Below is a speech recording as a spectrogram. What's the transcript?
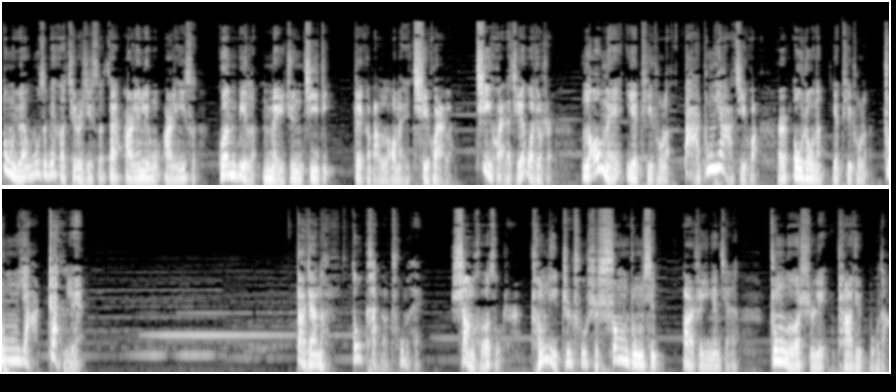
动员乌兹别克、吉尔吉斯在二零零五、二零一四关闭了美军基地，这可把老美气坏了。气坏的结果就是，老美也提出了大中亚计划，而欧洲呢也提出了中亚战略。大家呢都看得出来，上合组织成立之初是双中心，二十一年前。中俄实力差距不大，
